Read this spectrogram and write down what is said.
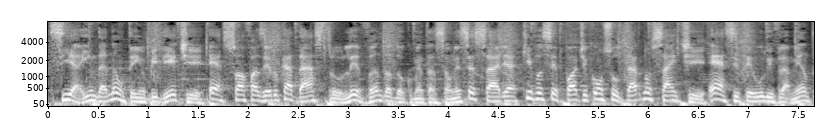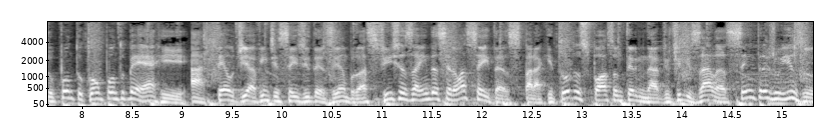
Se ainda não tem o bilhete, é só fazer o cadastro, levando a documentação necessária que você pode consultar no site stulivramento.com.br. Até o dia 26 de dezembro, as fichas ainda serão aceitas para que todos possam terminar de utilizá-las sem prejuízo.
